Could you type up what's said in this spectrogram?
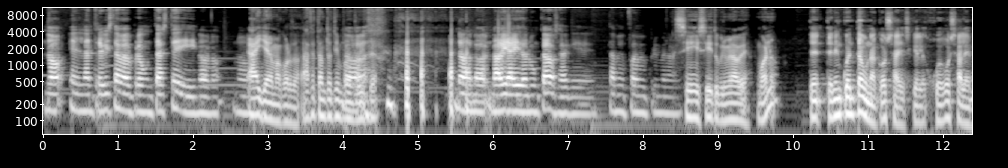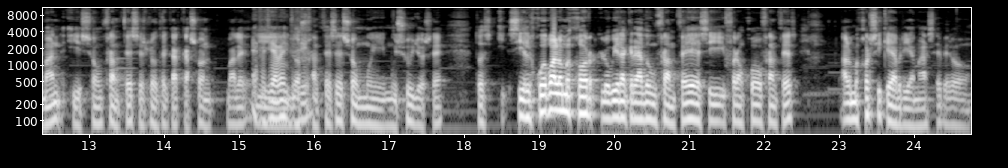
No, en la entrevista me preguntaste y no, no. no. Ay, ya no me acuerdo. Hace tanto tiempo No. la entrevista. No, no, no había ido nunca, o sea que también fue mi primera vez. Sí, sí, tu primera vez. Bueno, Ten, ten en cuenta una cosa, es que el juego es alemán y son franceses los de Carcassonne, ¿vale? Efectivamente, Y los sí. franceses son muy, muy suyos, ¿eh? Entonces, si el juego a lo mejor lo hubiera creado un francés y fuera un juego francés, a lo mejor sí que habría más, ¿eh? Pero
